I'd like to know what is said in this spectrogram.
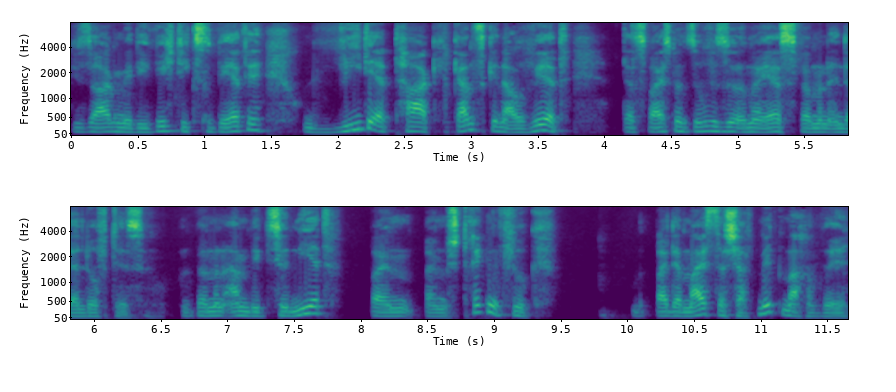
Die sagen mir die wichtigsten Werte. Und wie der Tag ganz genau wird, das weiß man sowieso immer erst, wenn man in der Luft ist. Und wenn man ambitioniert beim, beim Streckenflug bei der Meisterschaft mitmachen will,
